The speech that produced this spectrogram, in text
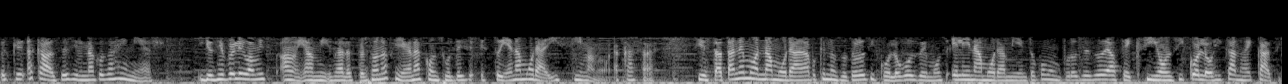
Es que acabas de decir una cosa genial yo siempre le digo a mis, a, mis, a las personas que llegan a consulta y dicen, estoy enamoradísima, me voy a casar. Si está tan enamorada, porque nosotros los psicólogos vemos el enamoramiento como un proceso de afección psicológica, no hay casi,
